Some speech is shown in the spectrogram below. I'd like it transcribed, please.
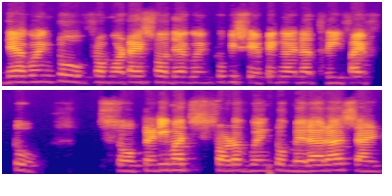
they are going to, from what I saw, they are going to be shaping in a three-five-two so pretty much sort of going to mirror us. And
